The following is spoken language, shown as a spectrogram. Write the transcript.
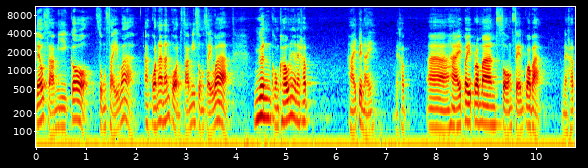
แล้วสามีก็สงสัยว่าอะก่อนหน้านั้นก่อนสามีสงสัยว่า เงินของเขาเนี่ยนะครับ หายไปไหนนะครับอ่าหายไปประมาณ 2 0 0แสนกว่าบาทนะครับ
